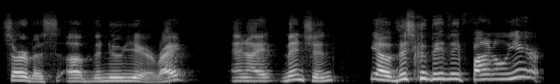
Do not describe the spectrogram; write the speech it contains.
service of the new year, right? And I mentioned, you know, this could be the final year.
